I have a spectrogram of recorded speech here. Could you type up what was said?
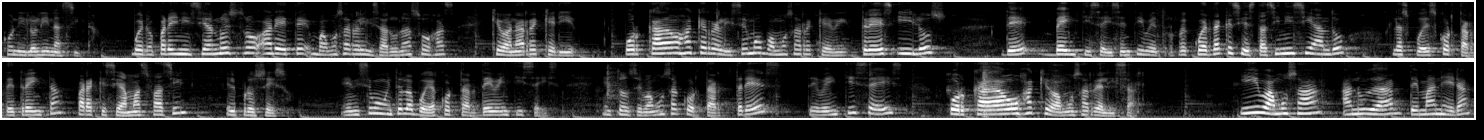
con hilo linacita. Bueno, para iniciar nuestro arete vamos a realizar unas hojas que van a requerir, por cada hoja que realicemos vamos a requerir tres hilos de 26 centímetros. Recuerda que si estás iniciando las puedes cortar de 30 para que sea más fácil el proceso. En este momento las voy a cortar de 26. Entonces vamos a cortar 3 de 26 por cada hoja que vamos a realizar. Y vamos a anudar de manera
